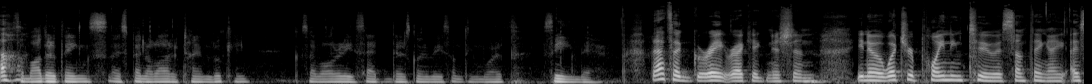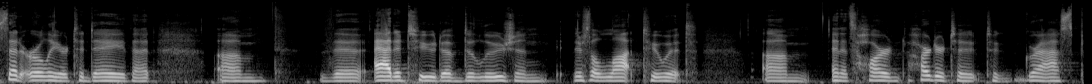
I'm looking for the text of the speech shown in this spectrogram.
uh-huh. some other things I spend a lot of time looking because I've already said there's going to be something worth seeing there. That's a great recognition. You know what you're pointing to is something I, I said earlier today that. Um, the attitude of delusion. There's a lot to it, um, and it's hard, harder to, to grasp,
